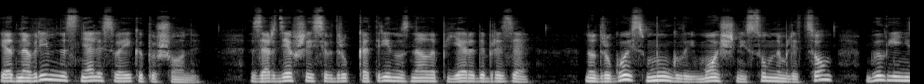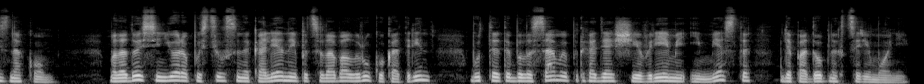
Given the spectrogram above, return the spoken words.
и одновременно сняли свои капюшоны. Зардевшаяся вдруг Катрин узнала Пьера де Брезе, но другой, смуглый, мощный, с умным лицом, был ей незнаком. Молодой сеньор опустился на колено и поцеловал руку Катрин, будто это было самое подходящее время и место для подобных церемоний.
